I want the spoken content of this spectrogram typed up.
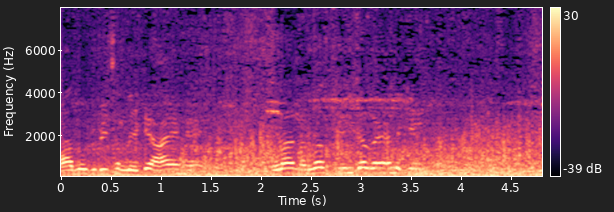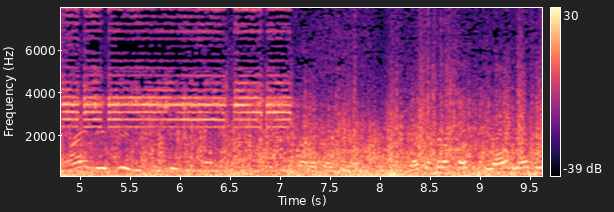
आप लोग के बीच हम लेके आए हैं। थोड़ा नर्वस फील कर रहे हैं, लेकिन आएँगे मेरा फ़र्स्ट ब्लॉग है तो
